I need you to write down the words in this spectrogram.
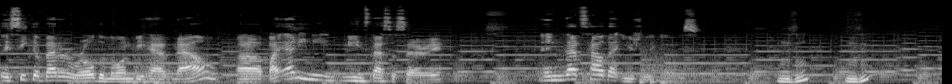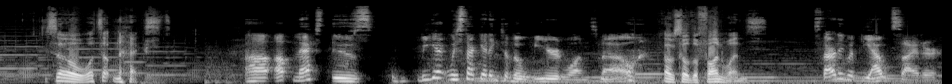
They seek a better world than the one we have now, uh, by any means necessary. And that's how that usually goes. mm-hmm. Mm-hmm. So, what's up next? Uh, up next is we get we start getting to the weird ones now. Oh, so the fun ones. Starting with the outsider.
